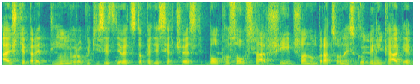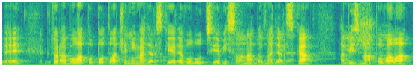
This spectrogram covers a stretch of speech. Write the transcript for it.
A ešte predtým, v roku 1956, bol Kosov starší členom pracovnej skupiny KGB, ktorá bola po potlačení maďarskej revolúcie vyslaná do Maďarska, aby zmapovala,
